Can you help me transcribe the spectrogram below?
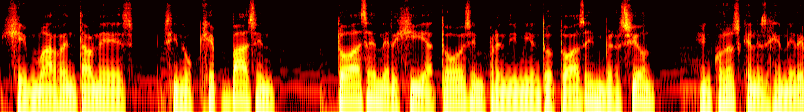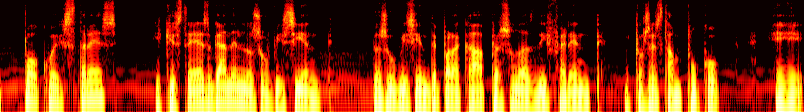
que más rentable es, sino que basen toda esa energía, todo ese emprendimiento, toda esa inversión en cosas que les genere poco estrés y que ustedes ganen lo suficiente. Lo suficiente para cada persona es diferente. Entonces tampoco eh,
